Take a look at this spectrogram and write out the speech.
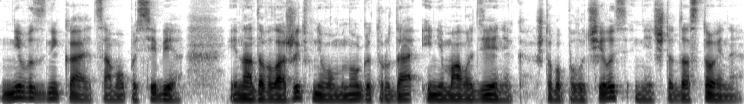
не возникает само по себе, и надо вложить в него много труда и немало денег, чтобы получилось нечто достойное.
